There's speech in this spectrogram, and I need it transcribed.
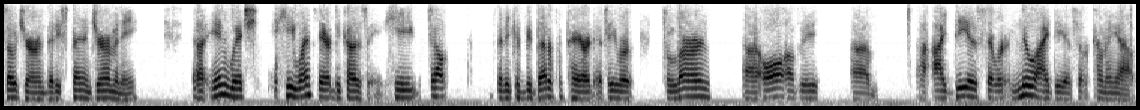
sojourn that he spent in Germany, uh, in which he went there because he felt that he could be better prepared if he were to learn uh, all of the uh, ideas that were new ideas that were coming out.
